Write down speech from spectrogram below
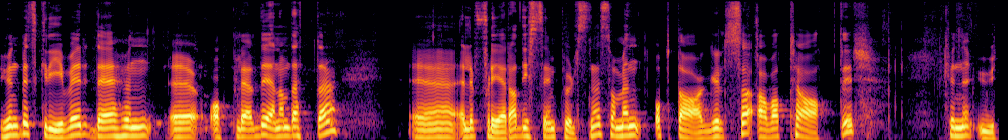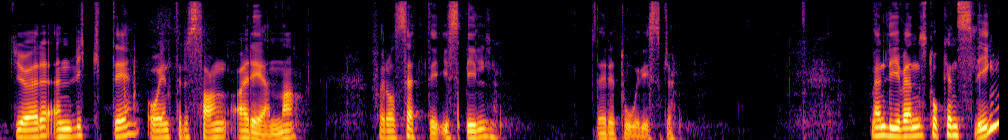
hun beskriver det hun eh, opplevde gjennom dette, eh, eller flere av disse impulsene, som en oppdagelse av at teater kunne utgjøre en viktig og interessant arena for å sette i spill det retoriske. Men livet hennes tok en sving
